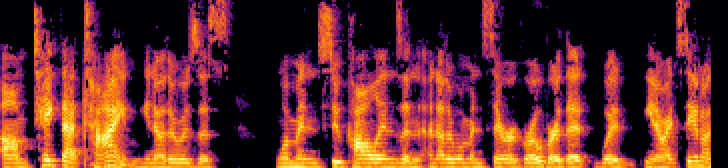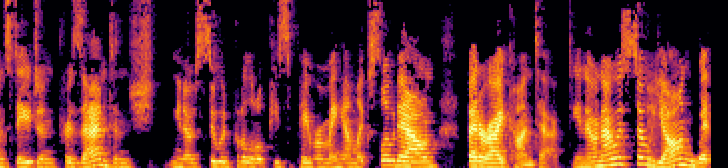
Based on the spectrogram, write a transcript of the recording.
um, take that time. You know, there was this woman, Sue Collins, and another woman, Sarah Grover, that would, you know, I'd stand on stage and present, and, she, you know, Sue would put a little piece of paper in my hand, like, slow down, better eye contact, you know, and I was so young, but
